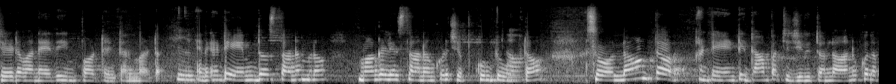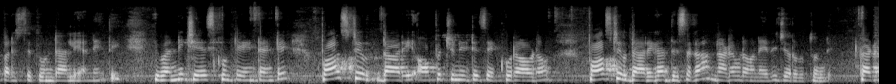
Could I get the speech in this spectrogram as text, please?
చేయడం అనేది ఇంపార్టెంట్ అన్నమాట. ఎందుకంటే ఎనిమిదో స్థానం మనం మాంగళ్య స్థానం కూడా చెప్పుకుంటూ ఉంటాం. సో లాంగ్ టర్మ్ అంటే ఏంటి? దాంపత్య జీవితంలో అనుకూల పరిస్థితి ఉండాలి అనేది. ఇవన్నీ చేసుకుంటే ఏంటంటే పాజిటివ్ దారి ఆపర్చునిటీస్ ఎక్కువ రావడం పాజిటివ్ దారిగా దిశగా నడవడం అనేది జరుగుతుంది. కట్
